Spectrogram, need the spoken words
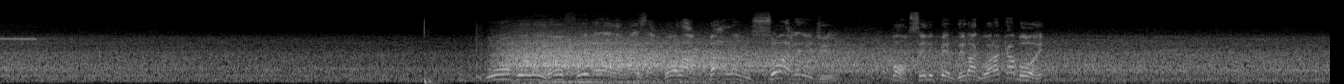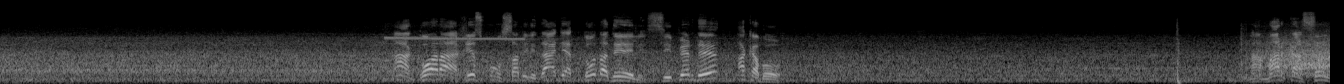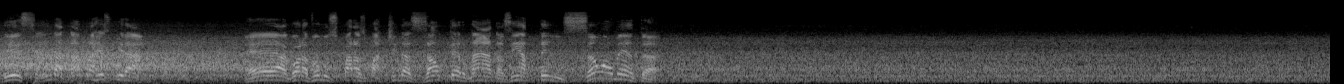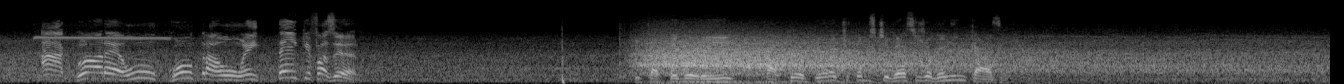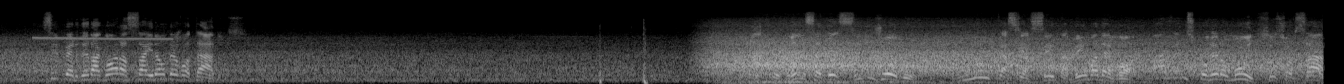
O goleirão foi nela, mas a bola balançou a rede. Bom, se ele perder agora, acabou, hein? Agora a responsabilidade é toda dele. Se perder, acabou. Na marcação desse, ainda dá para respirar. É, agora vamos para as batidas alternadas, em A tensão aumenta. Agora é um contra um, hein? Tem que fazer. Que categoria, hein? Bateu o pênalti como se estivesse jogando em casa. Se perder agora, sairão derrotados. A cobrança decide o jogo. Nunca se aceita bem uma derrota. Mas eles correram muito, se esforçaram.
